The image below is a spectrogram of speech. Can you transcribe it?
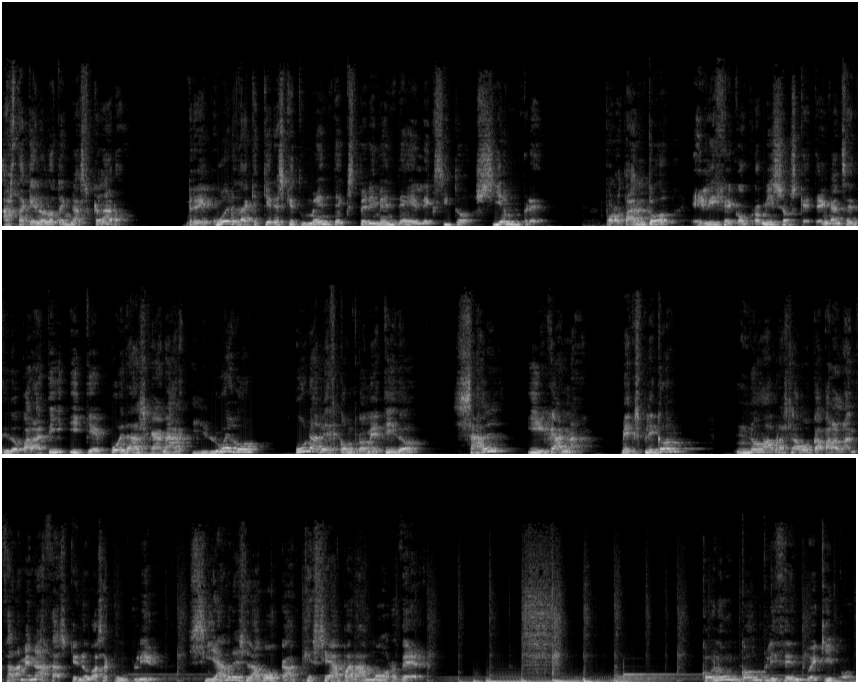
hasta que no lo tengas claro. Recuerda que quieres que tu mente experimente el éxito siempre. Por lo tanto, elige compromisos que tengan sentido para ti y que puedas ganar. Y luego, una vez comprometido, sal y gana. ¿Me explico? No abras la boca para lanzar amenazas que no vas a cumplir. Si abres la boca, que sea para morder con un cómplice en tu equipo.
